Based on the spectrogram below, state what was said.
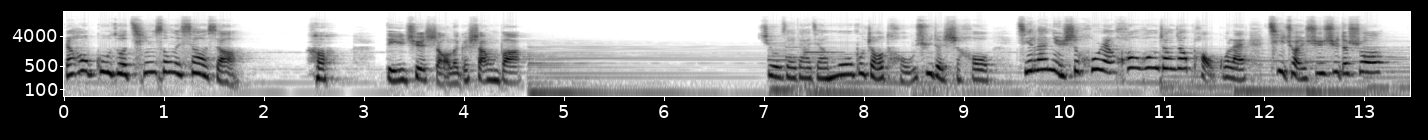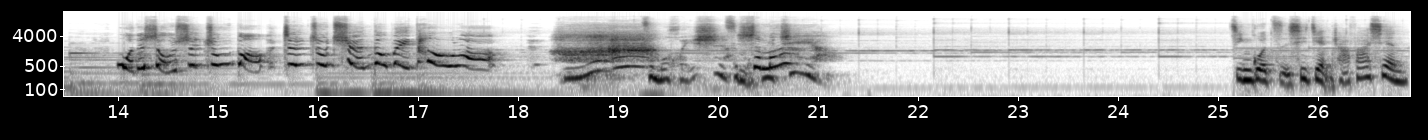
然后故作轻松地笑笑：“呵，的确少了个伤疤。”就在大家摸不着头绪的时候，杰兰女士忽然慌慌张张跑过来，气喘吁吁地说：“我的首饰、珠宝、珍珠全都被偷了！”啊，怎么回事？怎么会这样？经过仔细检查，发现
